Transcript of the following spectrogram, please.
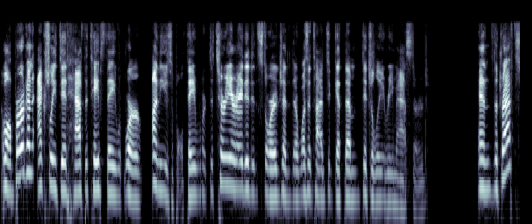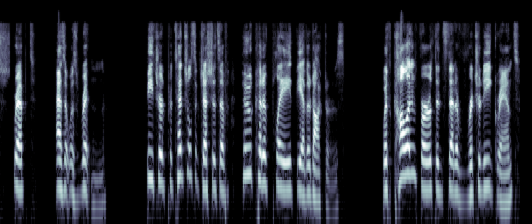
While Bergen actually did have the tapes, they were unusable. They were deteriorated in storage, and there wasn't time to get them digitally remastered. And the draft script, as it was written, featured potential suggestions of who could have played the other doctors, with Colin Firth instead of Richard E. Grant,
